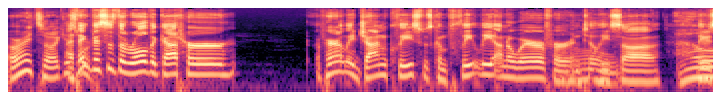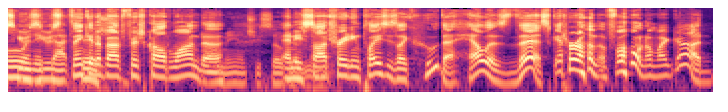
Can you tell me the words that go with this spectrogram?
all right. So I guess I think this is the role that got her. Apparently, John Cleese was completely unaware of her until he Oh. saw. Oh, he was, he and was, it he was got thinking Fish. about Fish Called Wanda. Oh, man, she's so and good he in saw that. Trading Places. He's like, "Who the hell is this? Get her on the phone!" Oh my god!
